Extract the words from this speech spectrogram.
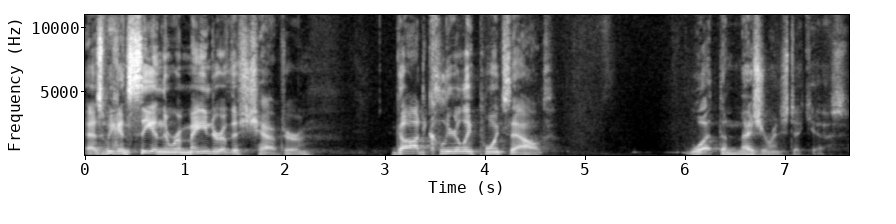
As we can see in the remainder of this chapter, God clearly points out what the measuring stick is.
